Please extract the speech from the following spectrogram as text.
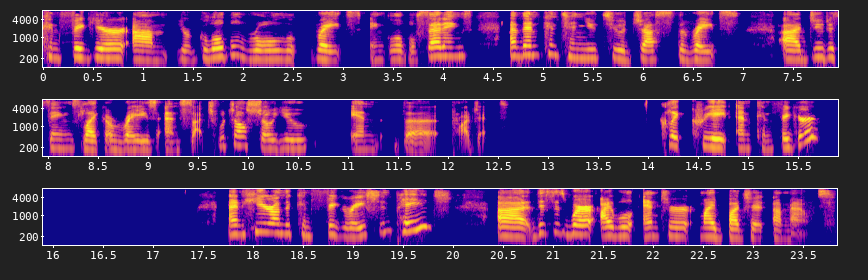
configure um, your global role rates in global settings and then continue to adjust the rates uh, due to things like arrays and such, which I'll show you in the project. Click Create and Configure. And here on the configuration page, uh, this is where I will enter my budget amount.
